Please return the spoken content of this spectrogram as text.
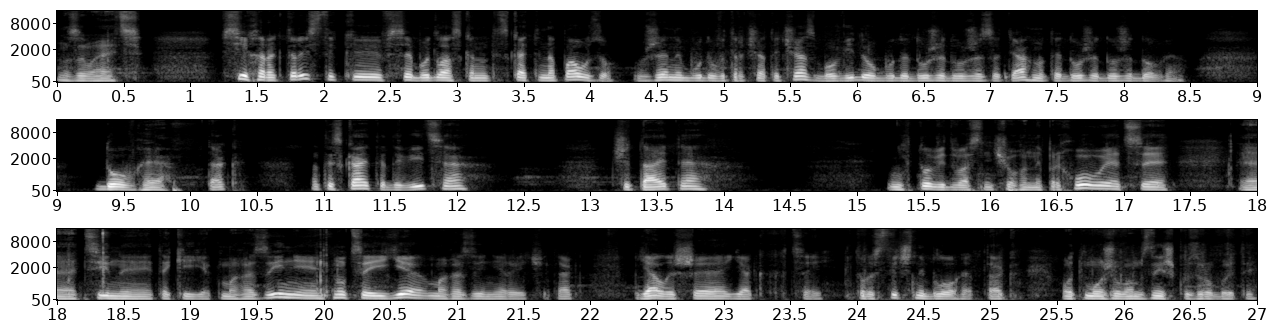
називається. Всі характеристики, все, будь ласка, натискайте на паузу. Вже не буду витрачати час, бо відео буде дуже-дуже затягнуте, дуже-дуже довге. Довге, так? Натискайте, дивіться, читайте. Ніхто від вас нічого не приховує. Це е, ціни такі, як в магазині. Ну, це і є в магазині речі, так? Я лише як цей туристичний блогер, так? От можу вам знижку зробити.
